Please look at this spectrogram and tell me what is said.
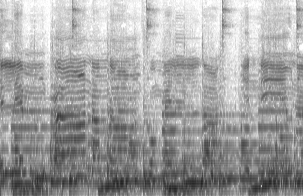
Elem kananam fumeldan yenneuna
